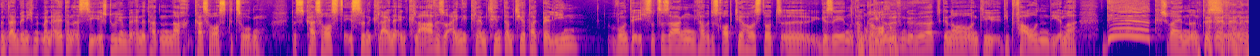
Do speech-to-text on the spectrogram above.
Und dann bin ich mit meinen Eltern, als sie ihr Studium beendet hatten, nach Karlshorst gezogen. Das Karlshorst ist so eine kleine Enklave, so eingeklemmt hinterm Tierpark Berlin wohnte ich sozusagen. Ich habe das Raubtierhaus dort äh, gesehen und, habe auch die Löwen gehört, genau, und die, die Pfauen, die immer Dirk schreien und das, äh,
